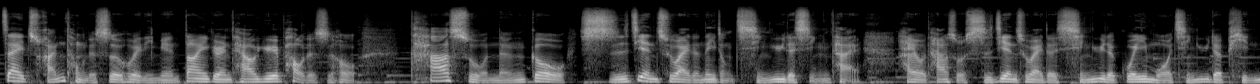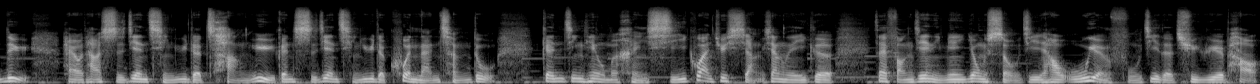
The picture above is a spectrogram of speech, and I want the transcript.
在传统的社会里面，当一个人他要约炮的时候，他所能够实践出来的那种情欲的形态，还有他所实践出来的情欲的规模、情欲的频率，还有他实践情欲的场域跟实践情欲的困难程度，跟今天我们很习惯去想象的一个在房间里面用手机，然后无远弗届的去约炮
